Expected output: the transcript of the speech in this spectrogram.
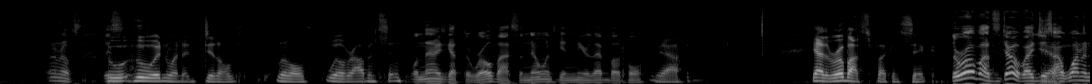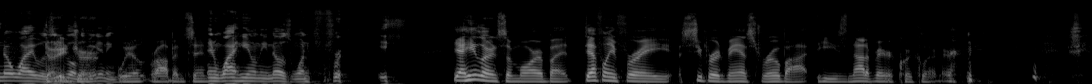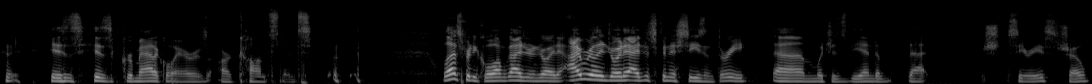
I don't know. Who, who wouldn't want to diddle little will robinson well, now he's got the robot, so no one's getting near that butthole. yeah yeah the robot's fucking sick The robot's dope. I just Yeah. I want to know why it was evil in the beginning will robinson and why he only knows one phrase. Yeah, he learned some more, but definitely for a super advanced robot, he's not a very quick learner. his his grammatical errors are constant. well, that's pretty cool. I'm glad you enjoyed it. I really enjoyed it. I just finished season three, um, which is the end of that sh- series show,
